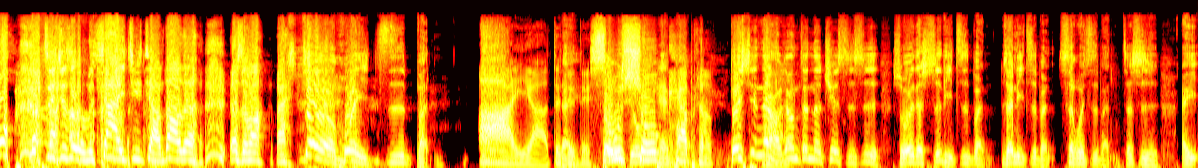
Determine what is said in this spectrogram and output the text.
这就是我们下一集讲到的，叫什么？来，社会资本。哎呀，对对对，social capital。对，现在好像真的确实是所谓的实体资本、人力资本、社会资本，这是哎，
